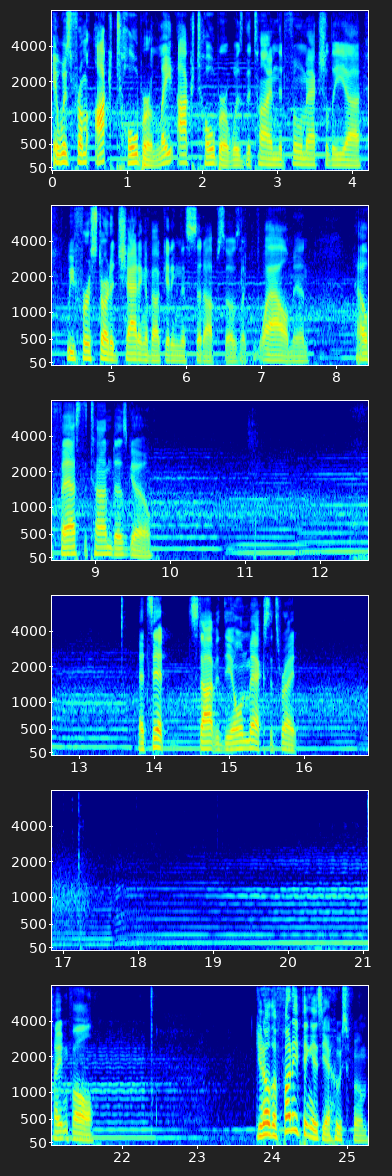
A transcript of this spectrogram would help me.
It was from October, late October was the time that Foom actually, uh, we first started chatting about getting this set up. So I was like, wow, man, how fast the time does go. That's it. Stop the own mechs, that's right. Titanfall. You know, the funny thing is, yeah, who's Foom?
